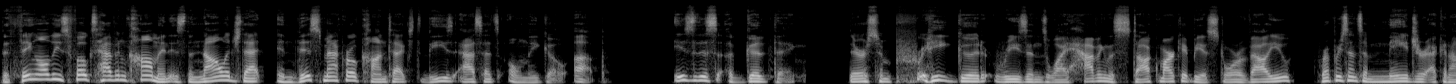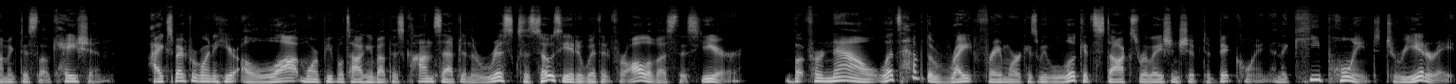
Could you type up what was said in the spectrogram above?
The thing all these folks have in common is the knowledge that, in this macro context, these assets only go up. Is this a good thing? there are some pretty good reasons why having the stock market be a store of value represents a major economic dislocation. I expect we're going to hear a lot more people talking about this concept and the risks associated with it for all of us this year. But for now, let's have the right framework as we look at stock's relationship to Bitcoin. And the key point, to reiterate,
